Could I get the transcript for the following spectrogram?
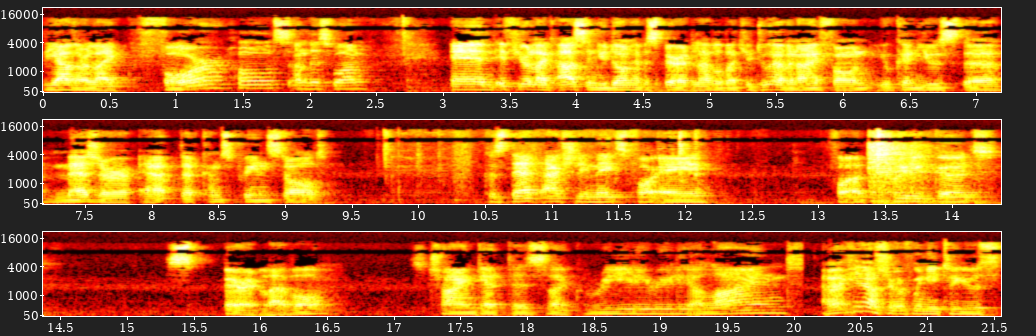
the other like four holes on this one. And if you're like us and you don't have a spirit level, but you do have an iPhone, you can use the Measure app that comes pre-installed. Because that actually makes for a for a pretty good spirit level. Let's try and get this like really, really aligned. I'm actually not sure if we need to use,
